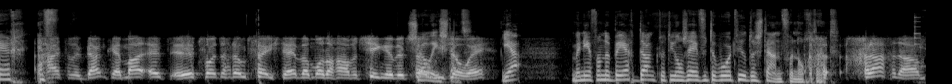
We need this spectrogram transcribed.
Berg. En Hartelijk dank, hè. maar het, het wordt een groot feest, hè. Want morgenavond zingen we het zo is dat. hè. Ja. Meneer Van den Berg, dank dat u ons even te woord wilde staan vanochtend. Graag gedaan.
